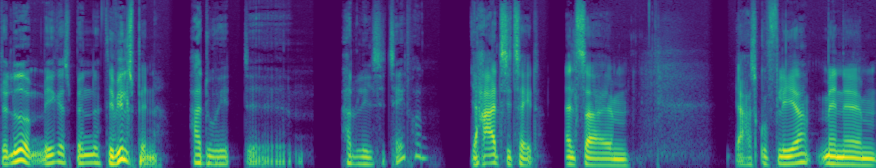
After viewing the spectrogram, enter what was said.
Det lyder mega spændende. Det er vildt spændende. Har du et, øh, har du et lille citat fra den? Jeg har et citat. Altså, øh, jeg har sgu flere, men øh,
